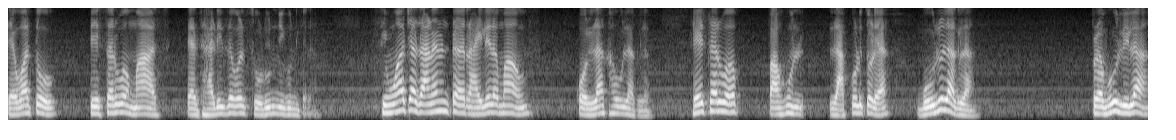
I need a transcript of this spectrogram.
तेव्हा तो ते सर्व मांस त्या झाडीजवळ सोडून निघून गेला. सिंहाच्या जाण्यानंतर राहिलेलं मांस कोल्हा खाऊ लागलं. हे सर्व पाहून लाकूडतोड्या बोलू लागला. प्रभू लीला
